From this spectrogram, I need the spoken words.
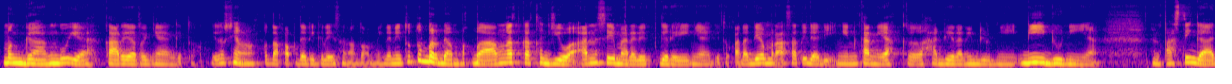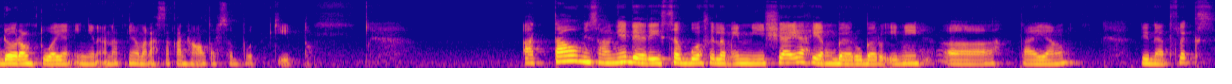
mengganggu ya karirnya gitu. Itu yang aku tangkap dari Grey's Anatomy. Dan itu tuh berdampak banget ke kejiwaan si Meredith Grey-nya gitu. Karena dia merasa tidak diinginkan ya kehadiran di dunia, di dunia dan pasti nggak ada orang tua yang ingin anaknya merasakan hal tersebut gitu. Atau misalnya dari sebuah film Indonesia ya yang baru-baru ini uh, tayang di Netflix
